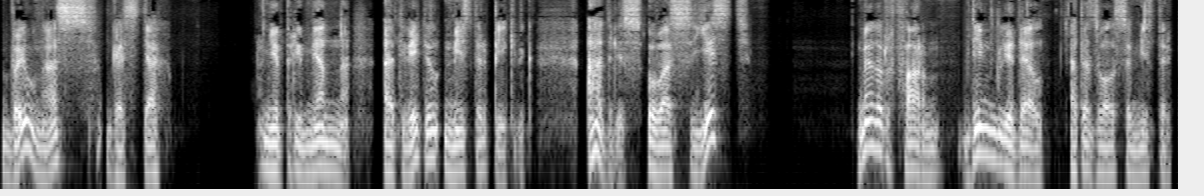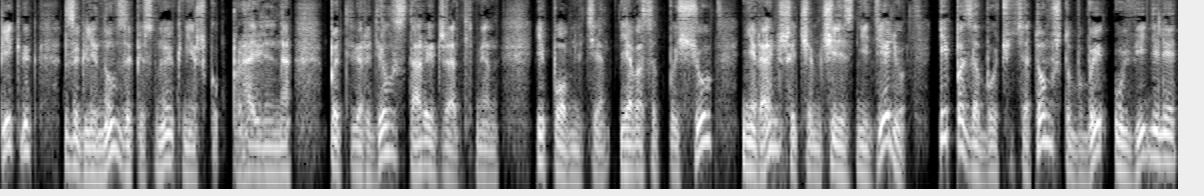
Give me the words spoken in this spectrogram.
вы у нас в гостях». «Непременно», — ответил мистер Пиквик. «Адрес у вас есть?» «Меллор Фарм, Динглидел», — отозвался мистер Пиквик, заглянув в записную книжку. «Правильно», — подтвердил старый джентльмен. «И помните, я вас отпущу не раньше, чем через неделю, и позабочусь о том, чтобы вы увидели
